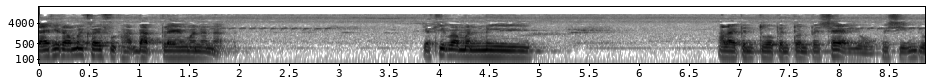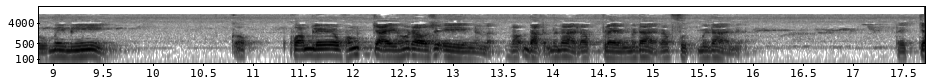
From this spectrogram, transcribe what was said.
ใจที่เราไม่เคยฝึกหัดดัดแปลงมันนั่นแหะอย่าคิดว่ามันมีอะไรเป็นตัวเป็นตนไปแทรกอยู่ไปสิงอยู่ไม่มี ก็ความเลวของใจของเราซะเองนั่นแหละเราดัดไม่ได้ เราแปลงไม่ได้ เราฝึกไม่ได้เนี่ย แต่ใจ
